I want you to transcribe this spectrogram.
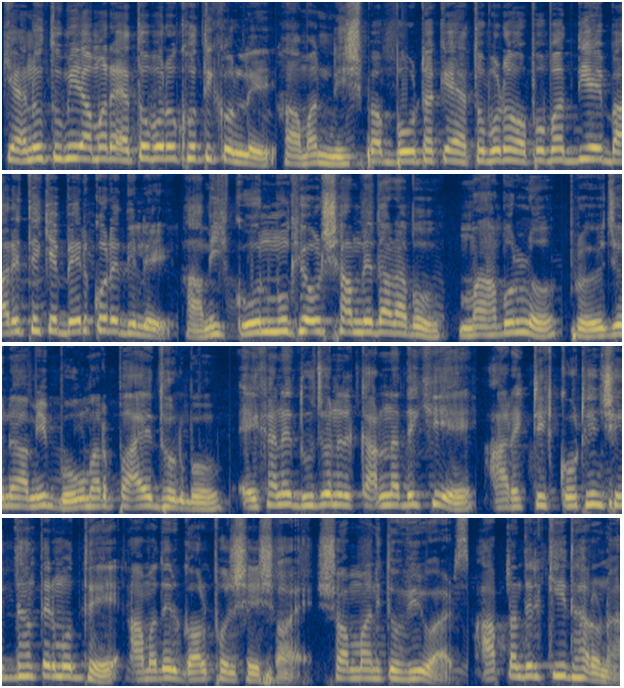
কেন তুমি আমার এত বড় ক্ষতি করলে? আমার নিষ্পাপ বউটাকে এত বড় অপবাদ দিয়ে বাড়ি থেকে বের করে দিলে। আমি কোন মুখে ওর সামনে দাঁড়াবো? মা বলল, প্রয়োজনে আমি বৌমার পায়ে ধরবো। এখানে দুজনের কান্না দেখিয়ে আরেকটি কঠিন সিদ্ধান্তের মধ্যে আমাদের গল্প শেষ হয়। সম্মানিত ভিউয়ার্স আপনাদের কি ধারণা?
